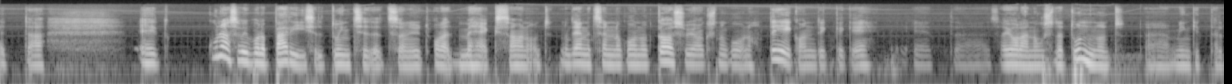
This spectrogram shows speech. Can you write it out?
et et kuna sa võib-olla päriselt tundsid, et sa nüüd oled meheks saanud, ma tean, et see on nagu olnud ka su jaoks nagu noh, teekond ikkagi, et sa ei ole nagu seda tundnud mingitel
